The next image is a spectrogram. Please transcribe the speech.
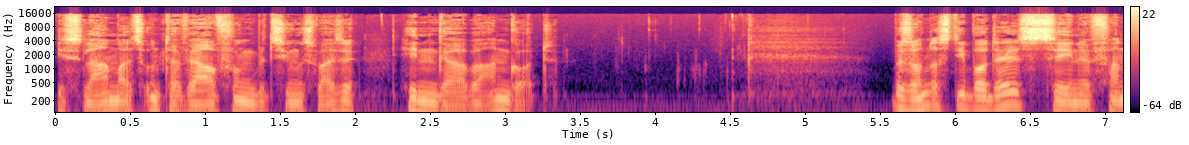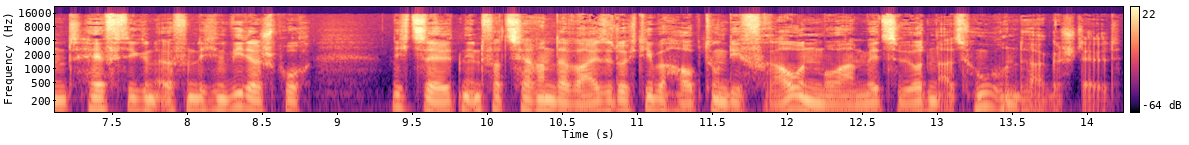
Islam als Unterwerfung bzw. Hingabe an Gott. Besonders die Bordellszene fand heftigen öffentlichen Widerspruch, nicht selten in verzerrender Weise durch die Behauptung, die Frauen Mohammeds würden als Huren dargestellt.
